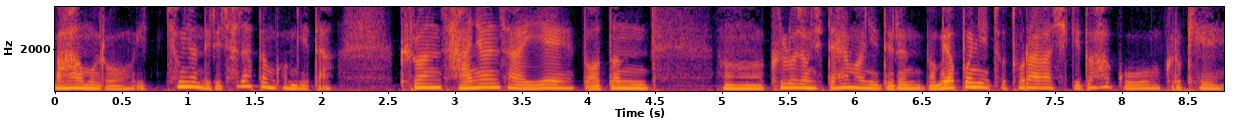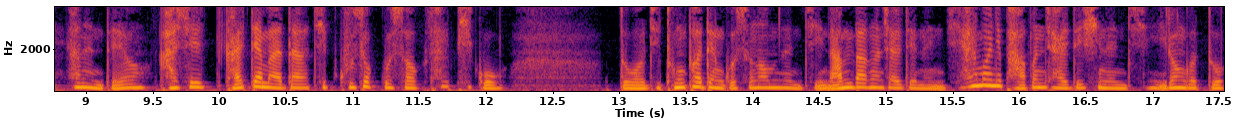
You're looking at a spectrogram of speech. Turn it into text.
마음으로 이 청년들이 찾았던 겁니다. 그런 4년 사이에 또 어떤 어, 근로정시대 할머니들은 몇 분이 또 돌아가시기도 하고 그렇게 하는데요. 가실, 갈 때마다 집 구석구석 살피고 또 어디 동파된 곳은 없는지 난방은 잘 되는지 할머니 밥은 잘 드시는지 이런 것도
